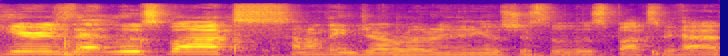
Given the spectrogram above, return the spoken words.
And here's that loose box. I don't think Joe wrote anything. It was just the loose box we had.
